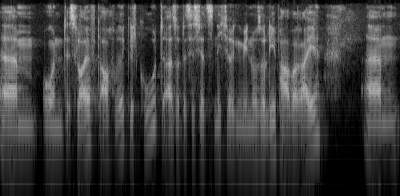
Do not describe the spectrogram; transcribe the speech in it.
Ähm, und es läuft auch wirklich gut. Also das ist jetzt nicht irgendwie nur so Liebhaberei. Ähm,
